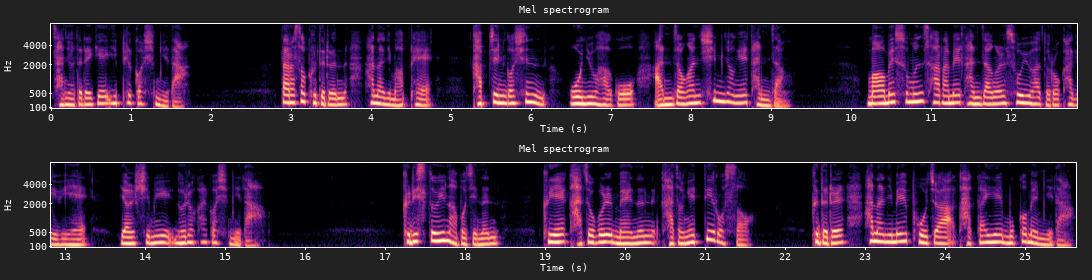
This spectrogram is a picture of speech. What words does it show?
자녀들에게 입힐 것입니다. 따라서 그들은 하나님 앞에 값진 것인 온유하고 안정한 심령의 단장, 마음에 숨은 사람의 단장을 소유하도록 하기 위해 열심히 노력할 것입니다. 그리스도인 아버지는 그의 가족을 매는 가정의 띠로서 그들을 하나님의 보좌 가까이에 묶어맵니다.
